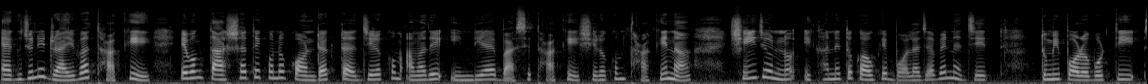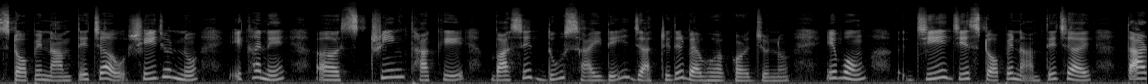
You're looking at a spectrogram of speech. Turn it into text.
একজনই ড্রাইভার থাকে এবং তার সাথে কোনো কন্ডাক্টর যেরকম আমাদের ইন্ডিয়ায় বাসে থাকে সেরকম থাকে না। সেই জন্য এখানে তো কাউকে বলা যাবে না যে তুমি পরবর্তী স্টপে নামতে চাও, সেই জন্য এখানে স্ট্রিং থাকে বাসের দু সাইডেই যাত্রীদের ব্যবহার করার জন্য। এবং যে যে স্টপে নামতে চায়, তার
